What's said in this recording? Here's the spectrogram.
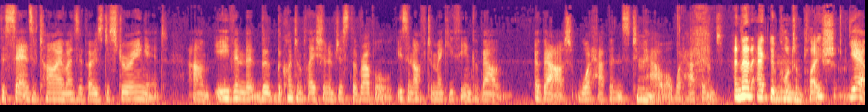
the sands of time, I suppose, destroying it, um, even the, the, the contemplation of just the rubble is enough to make you think about about what happens to power, what happened. And that act of contemplation Yeah.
